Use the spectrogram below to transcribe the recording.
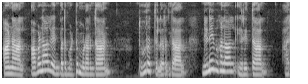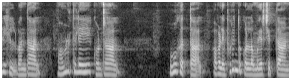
ஆனால் அவளால் என்பது மட்டும் உணர்ந்தான். தூரத்தில் இருந்தால் நினைவுகளால் எரித்தாள் அருகில் வந்தால் மௌனத்திலேயே கொன்றாள். ஊகத்தால் அவளை புரிந்து கொள்ள முயற்சித்தான்.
